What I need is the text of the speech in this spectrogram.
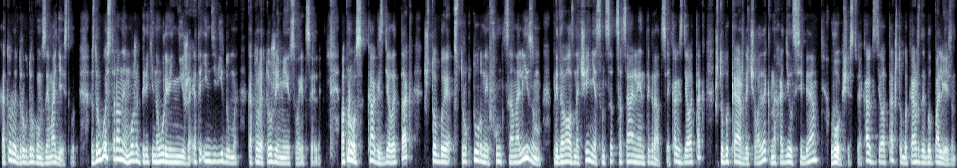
которые друг с другом взаимодействуют. С другой стороны, можем перейти на уровень ниже. Это индивидуумы, которые тоже имеют свои цели. Вопрос, как сделать так, чтобы структурный функционализм придавал значение социальной интеграции? Как сделать так, чтобы каждый человек находил себя в обществе? Как сделать так, чтобы каждый был полезен?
